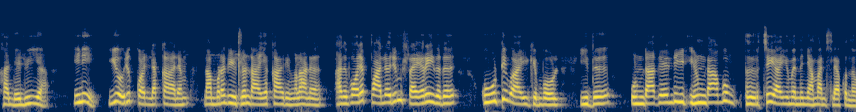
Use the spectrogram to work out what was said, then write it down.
ഹലലുയ്യ ഇനി ഈ ഒരു കൊല്ലക്കാലം നമ്മുടെ വീട്ടിലുണ്ടായ കാര്യങ്ങളാണ്. അതുപോലെ പലരും ഷെയർ ചെയ്തത് കൂട്ടി വായിക്കുമ്പോൾ ഇത് ഉണ്ടാകേണ്ടി ഉണ്ടാകും തീർച്ചയായും എന്ന് ഞാൻ മനസ്സിലാക്കുന്നു.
